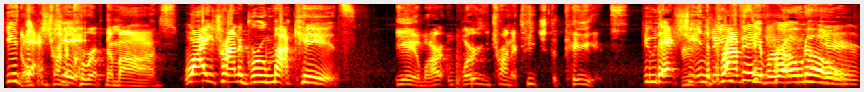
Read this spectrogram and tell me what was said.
Get that shit. to corrupt their minds. Why are you trying to groom my kids? Yeah, why, why are you trying to teach the kids? Do that shit in the Jesus privacy of your own home.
